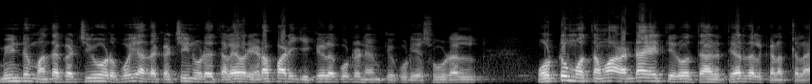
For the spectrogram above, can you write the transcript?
மீண்டும் அந்த கட்சியோடு போய் அந்த கட்சியினுடைய தலைவர் எடப்பாடிக்கு கீழே கூட்டணி அமைக்கக்கூடிய சூழல் ஒட்டு மொத்தமாக ரெண்டாயிரத்தி இருபத்தாறு தேர்தல் களத்தில்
